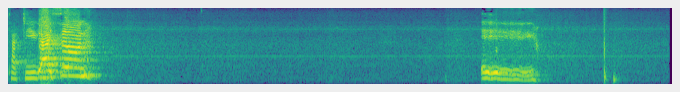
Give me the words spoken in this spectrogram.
Talk to you guys soon. Hey.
